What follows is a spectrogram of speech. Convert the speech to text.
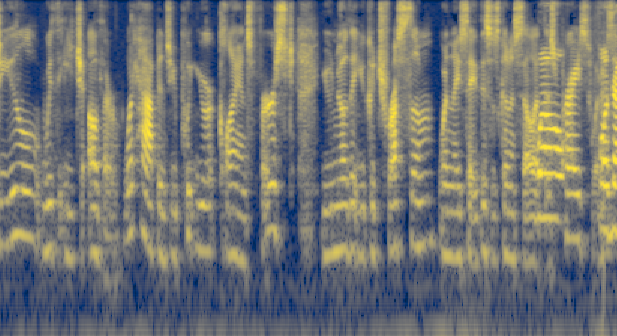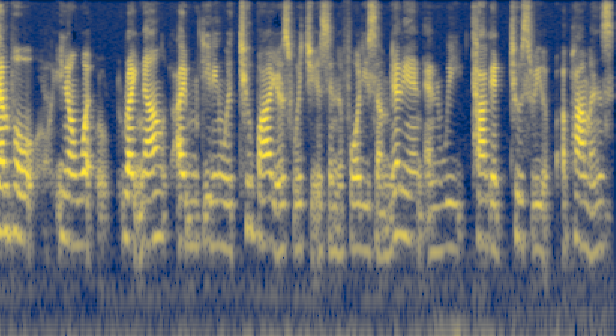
deal with each other? What happens? You put your clients first. You know that you could trust them when they say this is going to sell at Well, this price. For example, you know what? Right now, I'm dealing with two buyers, which is in the forty some million, and we target two, three apartments,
